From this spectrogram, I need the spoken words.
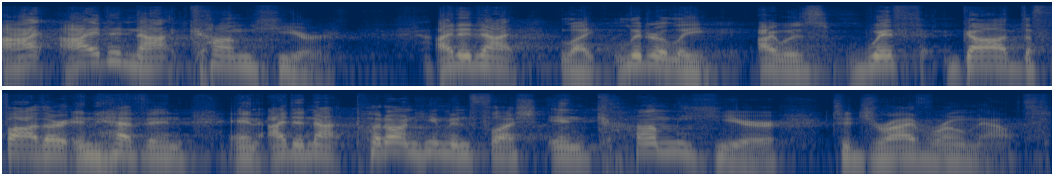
I, I did not come here I did not, like, literally, I was with God the Father in heaven, and I did not put on human flesh and come here to drive Rome out.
